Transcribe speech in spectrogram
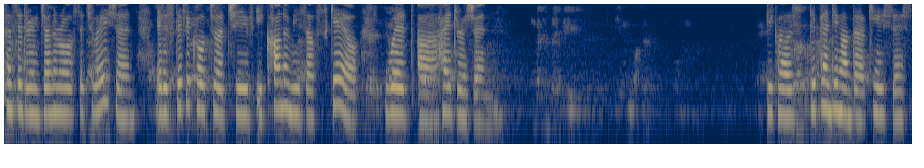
considering general situation, it is difficult to achieve economies of scale with uh, hydrogen. Because depending on the cases,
